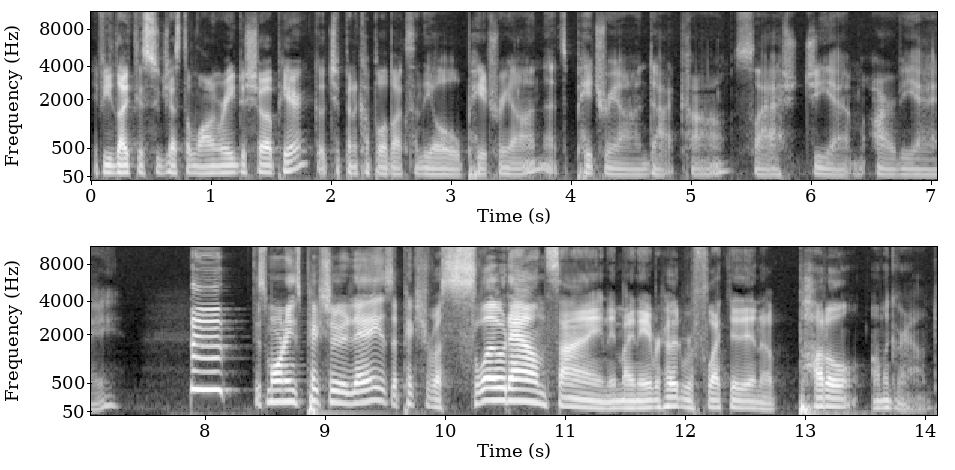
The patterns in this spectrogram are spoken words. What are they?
If you'd like to suggest a long read to show up here, go chip in a couple of bucks on the old Patreon. That's patreon.com slash GMRVA. This morning's picture today is a picture of a slow down sign in my neighborhood reflected in a puddle on the ground.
